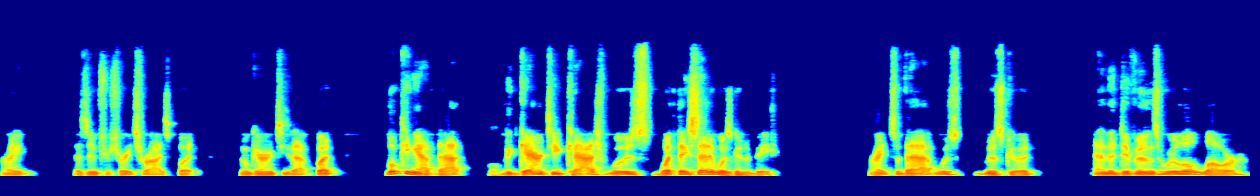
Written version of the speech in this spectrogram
right? As interest rates rise, but no guarantee that. But looking at that. The guaranteed cash was what they said it was going to be, right? So that was was good, and the dividends were a little lower,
